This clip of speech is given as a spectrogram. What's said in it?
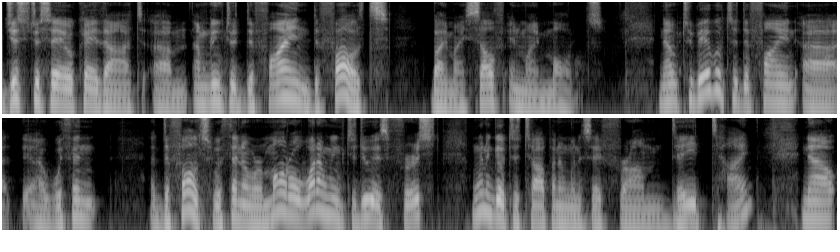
just to say okay that um, I'm going to define defaults by myself in my models now to be able to define uh, uh within defaults within our model, what I'm going to do is first, I'm going to go to top and I'm going to say from date time. Now,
